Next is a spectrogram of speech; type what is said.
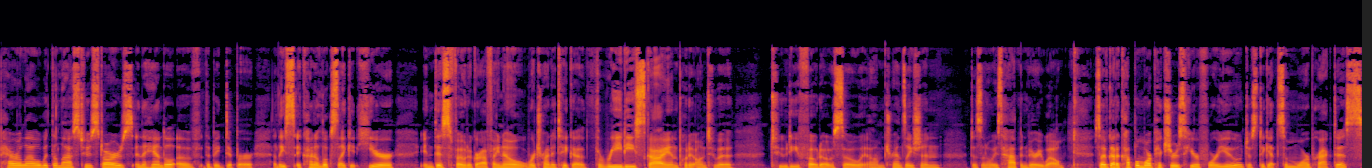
parallel with the last two stars in the handle of the Big Dipper. At least it kind of looks like it here in this photograph. I know we're trying to take a 3D sky and put it onto a 2D photo, so um, translation doesn't always happen very well. So I've got a couple more pictures here for you just to get some more practice.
